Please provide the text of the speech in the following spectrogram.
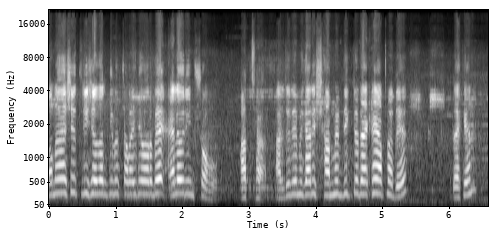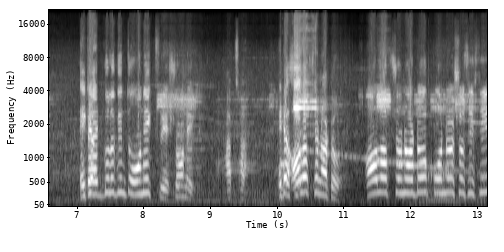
অনায়াসে ত্রিশ হাজার কিলো চালাইতে পারবে অ্যালোয় রিম সহ। আচ্ছা। আর যদি আমি গাড়ির সামনের দিকটা দেখাই আপনাদের দেখেন এই টায়ারগুলো কিন্তু অনেক ফ্রেশ অনেক। আচ্ছা। এটা all option auto all option auto পনেরোশো CC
